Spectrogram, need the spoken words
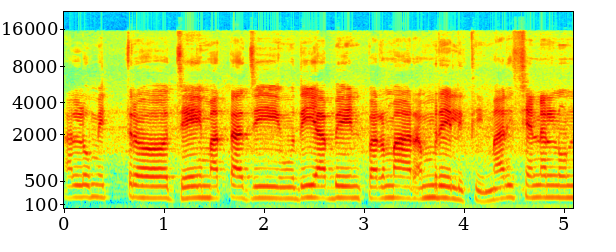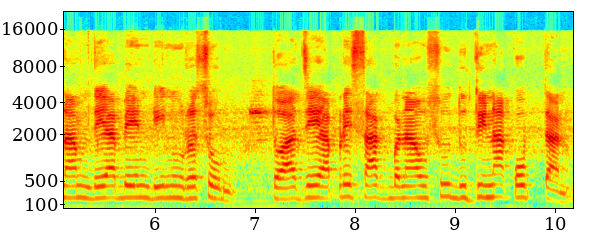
હાલો મિત્ર, જય માતાજી. હું દયાબેન પરમાર અમરેલીથી. મારી ચેનલનું નામ દયાબેન ડીનું રસોડું. તો આજે આપણે શાક બનાવશું દૂધીના કોફતાનું,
